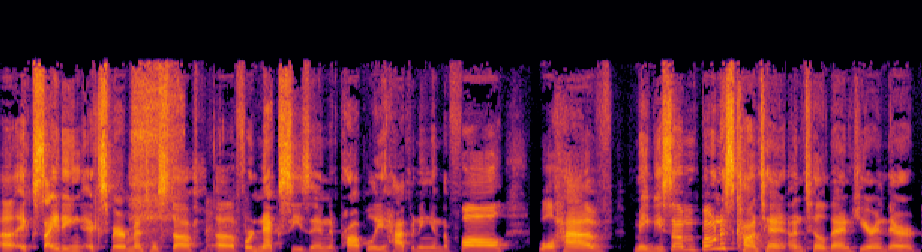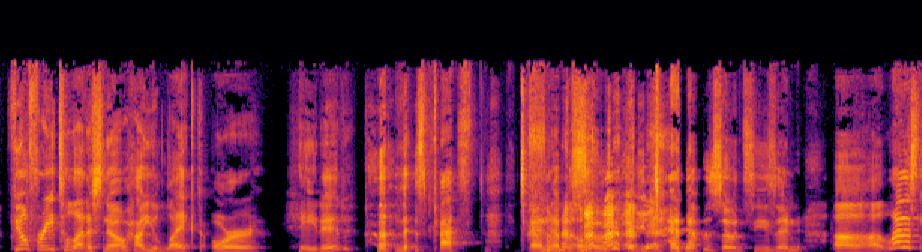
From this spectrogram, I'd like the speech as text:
uh, exciting experimental stuff uh, for next season, probably happening in the fall. We'll have maybe some bonus content until then, here and there. Feel free to let us know how you liked or hated this past 10 Oh, no. episode Yeah. 10 episode season uh let us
